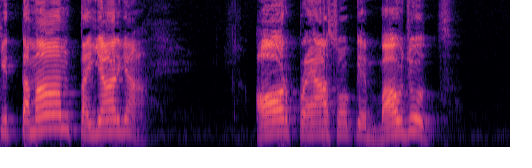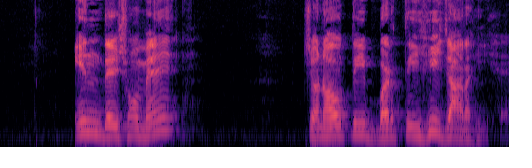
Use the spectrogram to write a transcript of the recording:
कि तमाम तैयारियाँ और प्रयासों के बावजूद इन देशों में चुनौती बढ़ती ही जा रही है।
